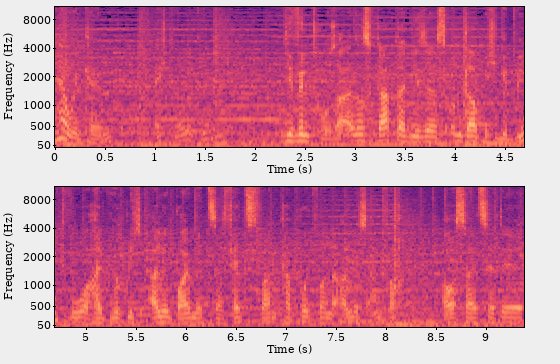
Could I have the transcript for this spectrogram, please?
Hurricane. Echt Hurricane? Die Windhose. Also es gab da dieses unglaubliche Gebiet, wo halt wirklich alle Bäume zerfetzt waren, kaputt waren, alles einfach aussah, als hätte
